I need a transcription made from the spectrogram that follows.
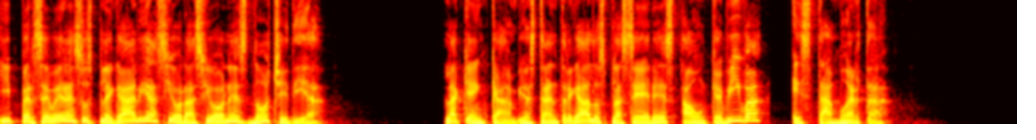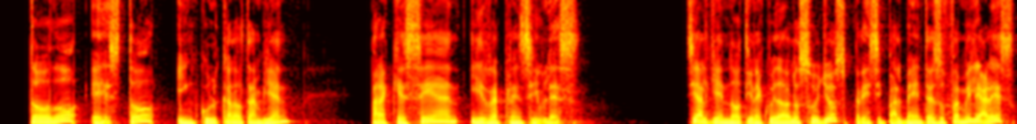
y persevera en sus plegarias y oraciones noche y día. La que en cambio está entregada a los placeres, aunque viva, está muerta. Todo esto incúlcalo también para que sean irreprensibles. Si alguien no tiene cuidado de los suyos, principalmente de sus familiares,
